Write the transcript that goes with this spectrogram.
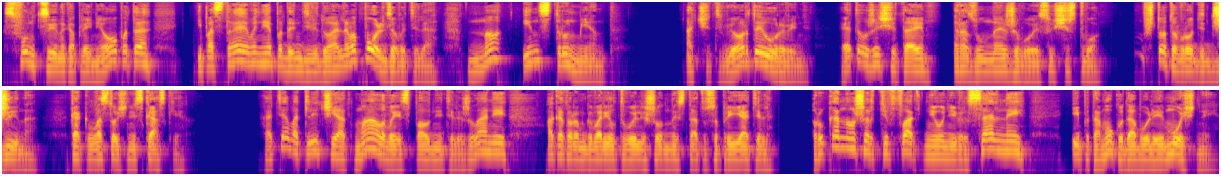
с функцией накопления опыта и подстраивания под индивидуального пользователя, но инструмент. А четвертый уровень — это уже, считай, разумное живое существо. Что-то вроде джина, как в восточной сказке. Хотя, в отличие от малого исполнителя желаний, о котором говорил твой лишенный статуса приятель, рука-нож-артефакт не универсальный и потому куда более мощный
